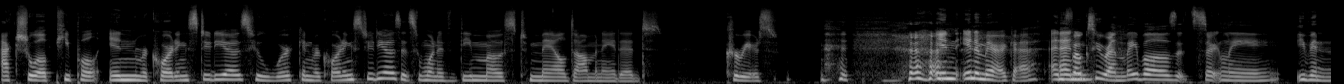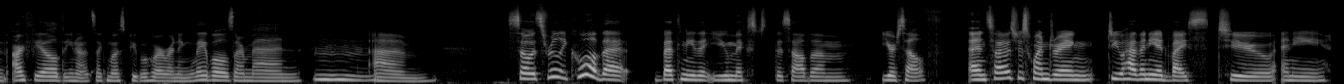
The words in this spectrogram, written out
actual people in recording studios who work in recording studios. It's one of the most male dominated careers in in America. And, folks who run labels, it's certainly even our field, you know, it's like most people who are running labels are men. Mhm. Um, So it's really cool that Bethany that you mixed this album yourself. And so I was just wondering, do you have any advice to any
